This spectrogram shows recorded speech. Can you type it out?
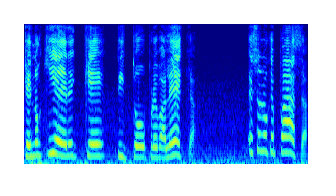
que no quieren que Tito prevalezca. Eso es lo que pasa.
